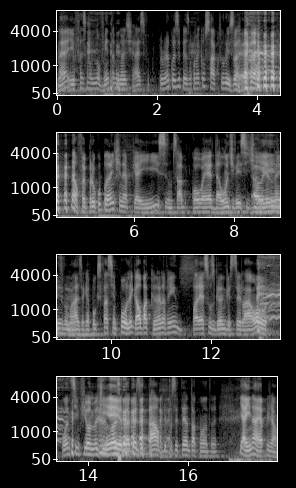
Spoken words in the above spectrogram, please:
Né? E eu falei assim, mano, 90 milhões de reais. A primeira coisa que você pensa, como é que eu saco tudo isso? não, foi preocupante, né? Porque aí você não sabe qual é, da onde veio esse A dinheiro, né? E tudo né? mais. Daqui a pouco você fala assim, pô, legal, bacana, vem, parece os gangsters lá, ó, onde se enfiou meu dinheiro, né? coisa e tal, que depois você tem na tua conta, né? E aí, na época, já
